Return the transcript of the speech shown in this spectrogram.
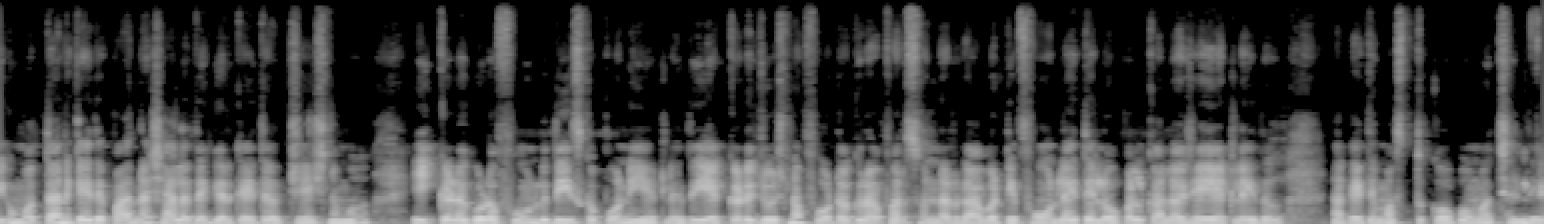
ఇక మొత్తానికి అయితే పర్ణశాల దగ్గరికి అయితే వచ్చేసినాము. ఇక్కడ కూడా ఫోన్లు తీసుకుపోనీయట్లేదు. ఎక్కడ చూసినా ఫోటోగ్రాఫర్స్ ఉన్నారు కాబట్టి ఫోన్లు అయితే లోపలికి అలౌ చేయట్లేదు. నాకైతే మస్తు కోపం వచ్చింది.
